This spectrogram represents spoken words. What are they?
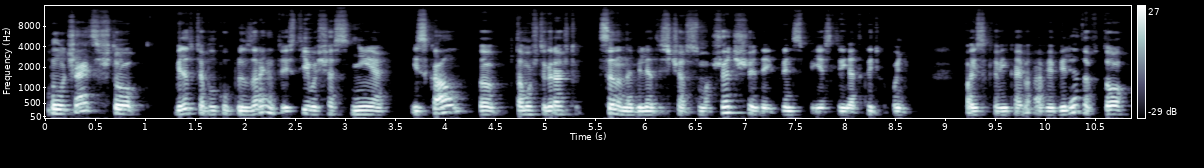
Получается, что билет у тебя был куплен заранее, то есть ты его сейчас не искал, э, потому что говорят, что цены на билеты сейчас сумасшедшие, да и, в принципе, если открыть какой-нибудь поисковик авиабилетов, то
